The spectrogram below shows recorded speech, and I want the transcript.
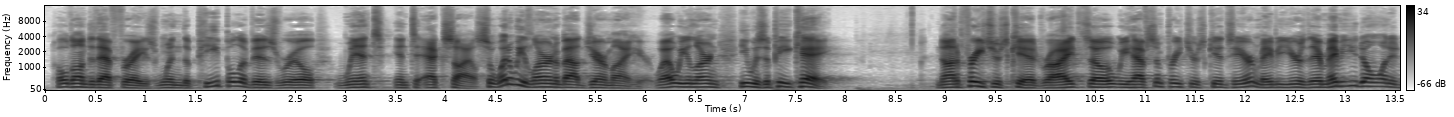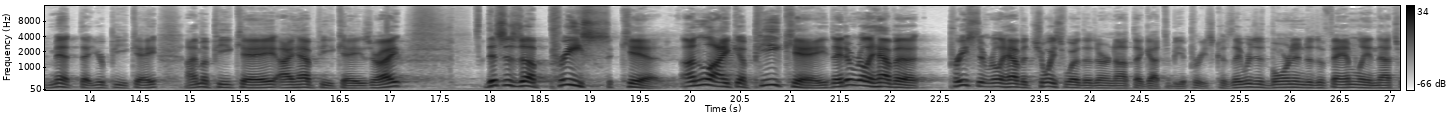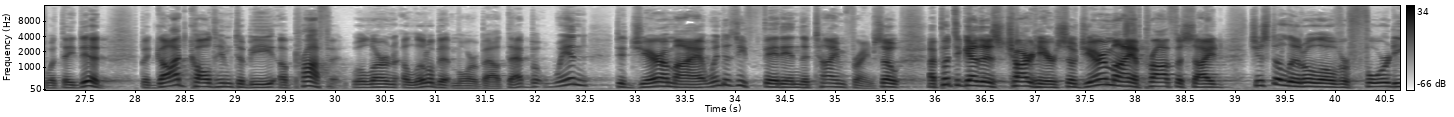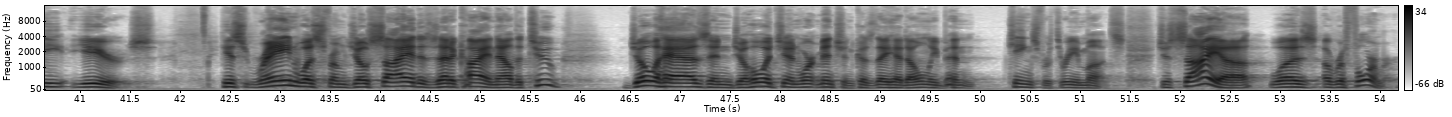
Hold on to that phrase, when the people of Israel went into exile. So, what do we learn about Jeremiah here? Well, we learn he was a PK. Not a preacher's kid, right? So we have some preacher's kids here, maybe you're there. Maybe you don't want to admit that you're PK. I'm a PK. I have PKs, right? This is a priest's kid. Unlike a PK, they don't really have a priests didn't really have a choice whether or not they got to be a priest because they were just born into the family and that's what they did. But God called him to be a prophet. We'll learn a little bit more about that. But when did Jeremiah, when does he fit in the time frame? So I put together this chart here. So Jeremiah prophesied just a little over 40 years. His reign was from Josiah to Zedekiah. Now the two Joahaz and Jehoiachin weren't mentioned because they had only been kings for three months. Josiah was a reformer.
